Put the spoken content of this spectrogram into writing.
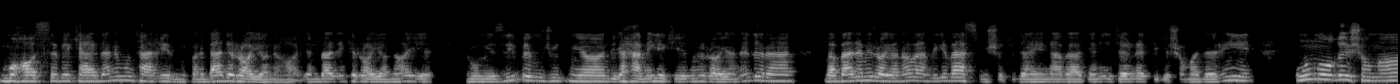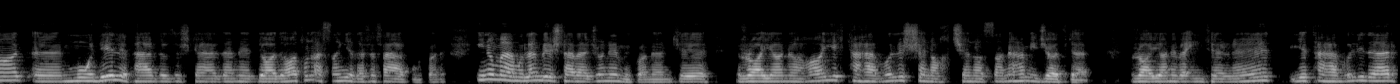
محاسبه کردنمون تغییر می‌کنه. بعد رایانه ها یعنی بعد اینکه رایانه های رومیزی به وجود میان دیگه همه یکی یه دونه رایانه دارن و بعد این رایانه ها به هم دیگه وصل میشه تو دهه 90 یعنی اینترنت دیگه شما دارین. اون موقع شما مدل پردازش کردن داده هاتون اصلا یه دفعه فرق می‌کنه. اینو معمولا بهش توجه نمی‌کنن که رایانه ها یک تحول شناخت شناسانه هم ایجاد کرد. رایانه و اینترنت یه تحولی در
